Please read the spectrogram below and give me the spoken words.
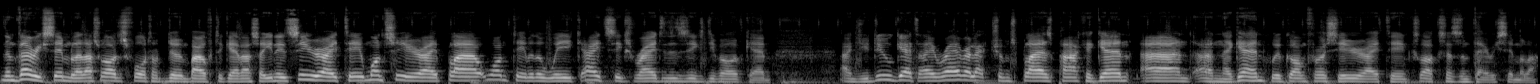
they're very similar. That's why I just thought of doing both together. So you need Serie A team, one Serie A player, one team of the week, 86 rated and 65 chem. And you do get a rare Electrums players pack again. And and again, we've gone for a Serie A team because, like I said, very similar.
